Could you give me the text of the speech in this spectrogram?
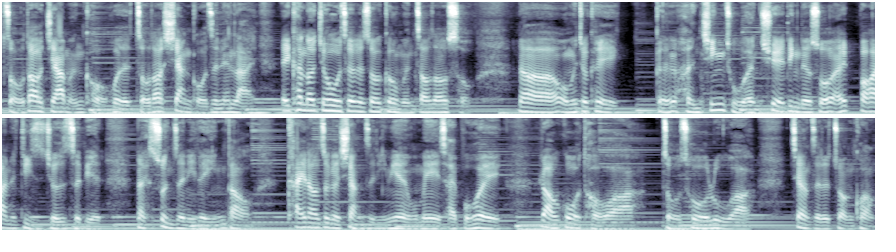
走到家门口或者走到巷口这边来，诶，看到救护车的时候跟我们招招手，那我们就可以跟很清楚、很确定的说，诶，报案的地址就是这边。那顺着你的引导开到这个巷子里面，我们也才不会绕过头啊、走错路啊这样子的状况。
